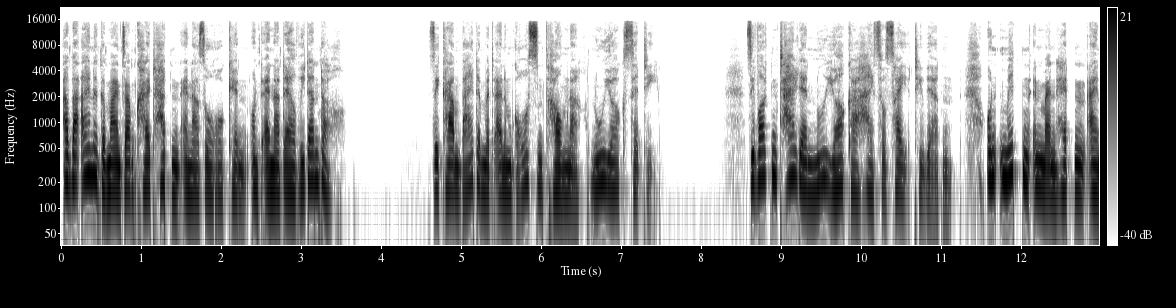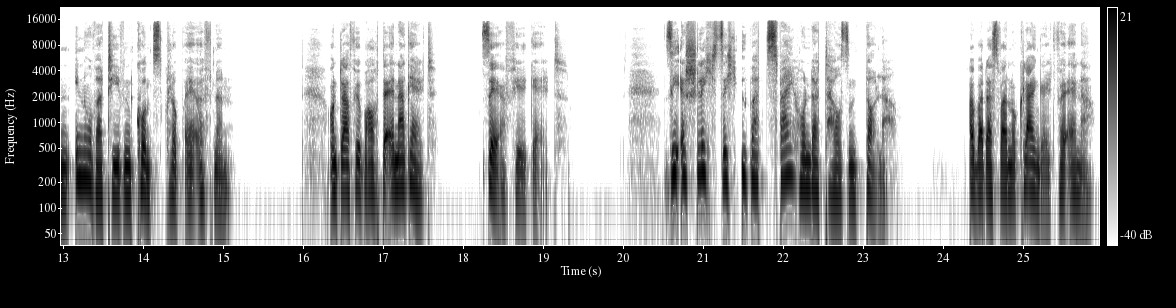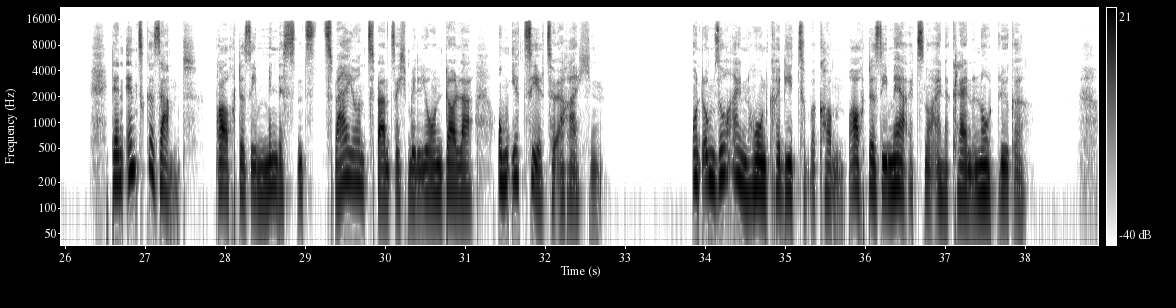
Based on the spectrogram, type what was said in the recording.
Aber eine Gemeinsamkeit hatten Anna Sorokin und Anna Delvey dann doch. Sie kamen beide mit einem großen Traum nach New York City. Sie wollten Teil der New Yorker High Society werden und mitten in Manhattan einen innovativen Kunstclub eröffnen. Und dafür brauchte Anna Geld. Sehr viel Geld. Sie erschlich sich über 200.000 Dollar. Aber das war nur Kleingeld für Anna. Denn insgesamt brauchte sie mindestens 22 Millionen Dollar, um ihr Ziel zu erreichen. Und um so einen hohen Kredit zu bekommen, brauchte sie mehr als nur eine kleine Notlüge.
